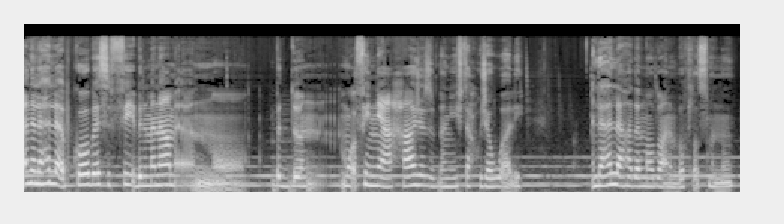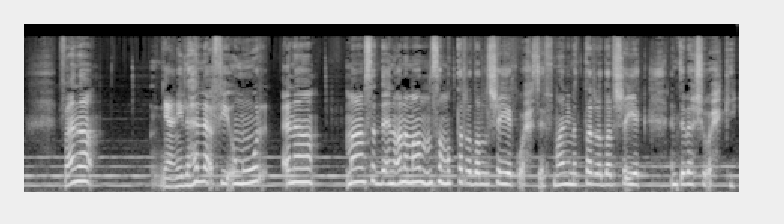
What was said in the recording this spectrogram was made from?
أنا لهلأ بكوبس في بالمنام إنه بدهم موقفيني على حاجز بدهم يفتحوا جوالي. لهلأ هذا الموضوع أنا بخلص منه. فأنا يعني لهلأ في أمور أنا ما عم صدق إنه أنا ما مثلا مضطرة أضل شيك واحذف ماني مضطرة أضل شيك. انتبه شو أحكي.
